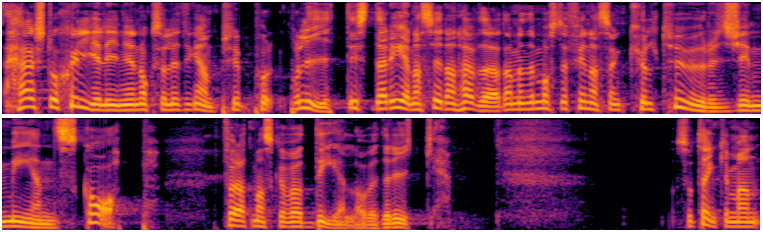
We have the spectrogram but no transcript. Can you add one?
här står skiljelinjen också lite grann politiskt, där ena sidan hävdar att det måste finnas en kulturgemenskap för att man ska vara del av ett rike. Så tänker man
